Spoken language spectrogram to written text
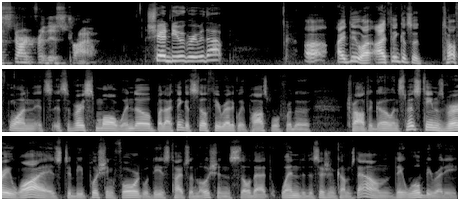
start for this trial. Shan, do you agree with that? Uh, I do. I, I, think it's a tough one. It's it's a very small window, but I think it's still theoretically possible for the trial to go. And Smith's team is very wise to be pushing forward with these types of motions so that when the decision comes down, they will be ready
